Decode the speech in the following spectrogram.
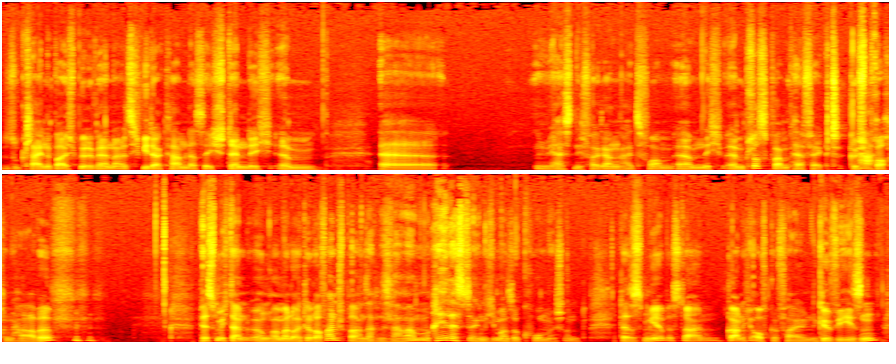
so kleine Beispiele wären, als ich wiederkam, dass ich ständig im, äh, wie heißt denn die Vergangenheitsform, ähm, nicht im Plusquamperfekt gesprochen habe. Bis mich dann irgendwann mal Leute darauf ansprachen, sagten, warum redest du eigentlich immer so komisch? Und das ist mir bis dahin gar nicht aufgefallen gewesen.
